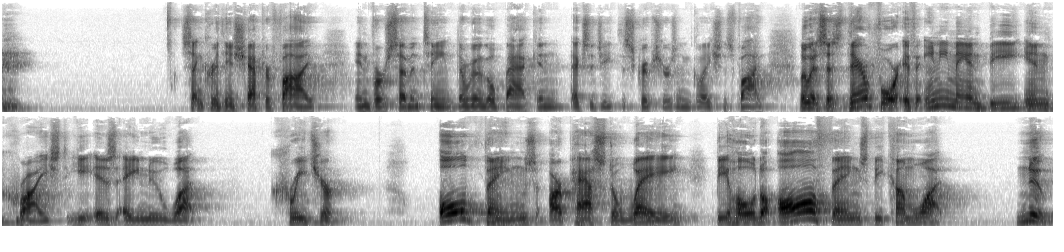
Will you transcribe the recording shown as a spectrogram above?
2 Corinthians chapter 5 and verse 17. Then we're going to go back and exegete the scriptures in Galatians 5. Look what it says. Therefore, if any man be in Christ, he is a new what? Creature. Old things are passed away. Behold, all things become what? New.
